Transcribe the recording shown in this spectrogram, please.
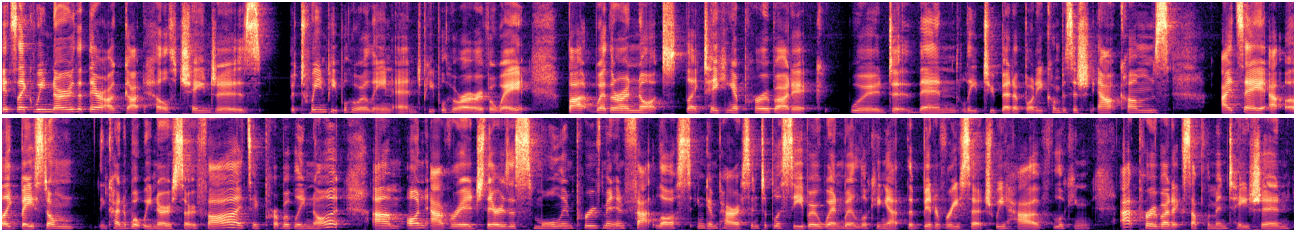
it's like we know that there are gut health changes between people who are lean and people who are overweight, but whether or not like taking a probiotic would then lead to better body composition outcomes, I'd say uh, like based on kind of what we know so far, I'd say probably not. Um, on average, there is a small improvement in fat loss in comparison to placebo when we're looking at the bit of research we have looking at probiotic supplementation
